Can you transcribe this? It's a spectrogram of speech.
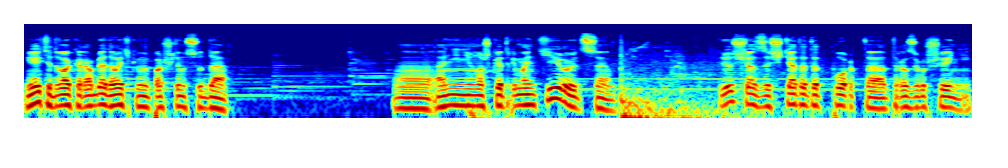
И эти два корабля давайте-ка мы пошлем сюда. А, они немножко отремонтируются. Плюс сейчас защитят этот порт от разрушений.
